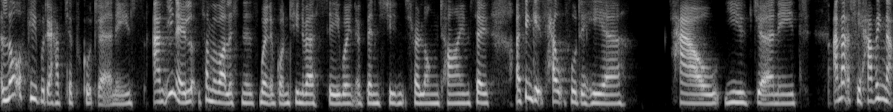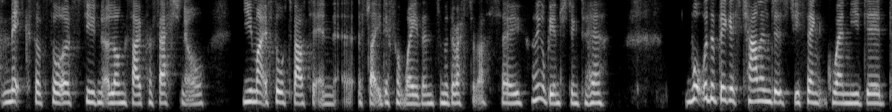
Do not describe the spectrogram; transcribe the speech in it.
a lot of people don't have typical journeys. And, you know, some of our listeners won't have gone to university, won't have been students for a long time. So I think it's helpful to hear how you've journeyed and actually having that mix of sort of student alongside professional. You might have thought about it in a slightly different way than some of the rest of us. So I think it'll be interesting to hear. What were the biggest challenges, do you think, when you did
